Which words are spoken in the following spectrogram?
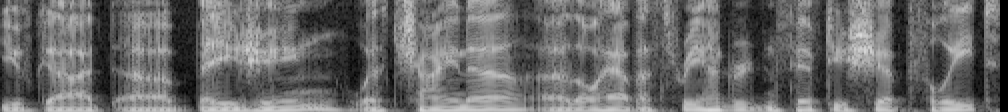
You've got uh, Beijing with China. Uh, they'll have a 350 ship fleet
